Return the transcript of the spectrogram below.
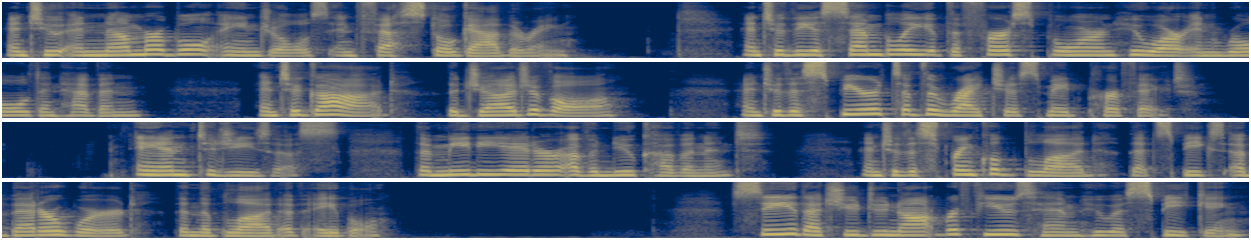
and to innumerable angels in festal gathering, and to the assembly of the firstborn who are enrolled in heaven, and to God, the judge of all and to the spirits of the righteous made perfect, and to Jesus, the mediator of a new covenant, and to the sprinkled blood that speaks a better word than the blood of Abel. See that you do not refuse him who is speaking.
